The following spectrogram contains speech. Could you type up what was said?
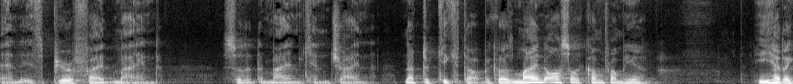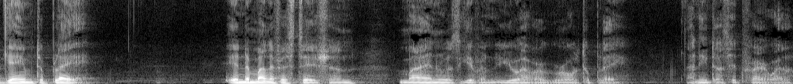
and it's purified mind, so that the mind can join, not to kick it out, because mind also come from here. He had a game to play. In the manifestation, mind was given, you have a role to play, and he does it very well.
